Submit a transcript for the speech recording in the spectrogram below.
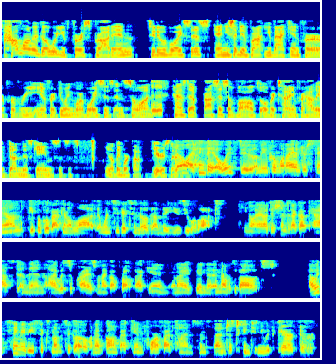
how long ago were you first brought in to do voices? And you said they brought you back in for for re, you know for doing more voices and so on. Mhm. Has the process evolved over time for how they've done this game since it's you know they've worked on it for years now? No, I think they always do. I mean, from what I understand, people go back in a lot, and once you get to know them, they use you a lot. You know, I auditioned and I got cast, and then I was surprised when I got brought back in, and I had been, and that was about, I would say maybe six months ago, and I've gone back in four or five times since then just to continue with the character.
